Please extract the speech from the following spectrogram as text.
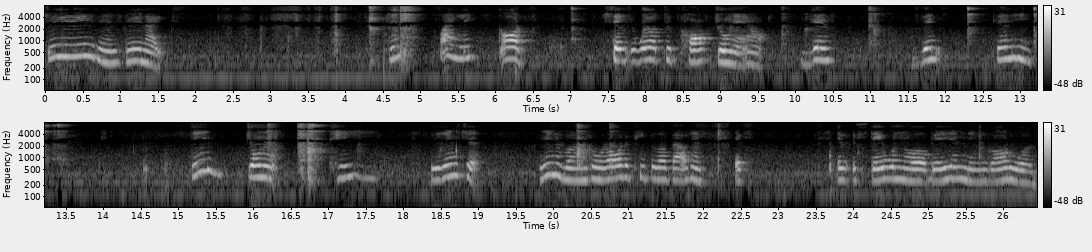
three days and three nights. Then finally, God sent the whale to cough Jonah out. Then, then, then he, then Jonah came, began to And told all the people about him. If, if if they wouldn't obey him, then God would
